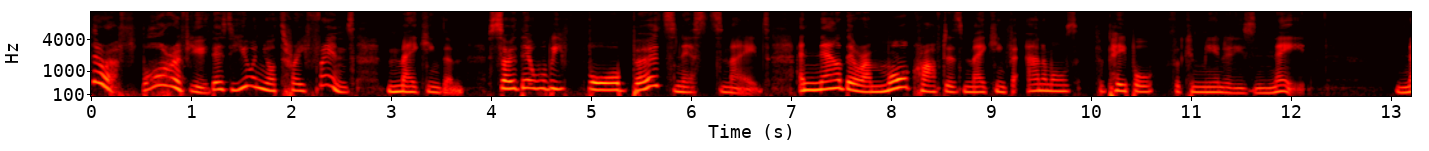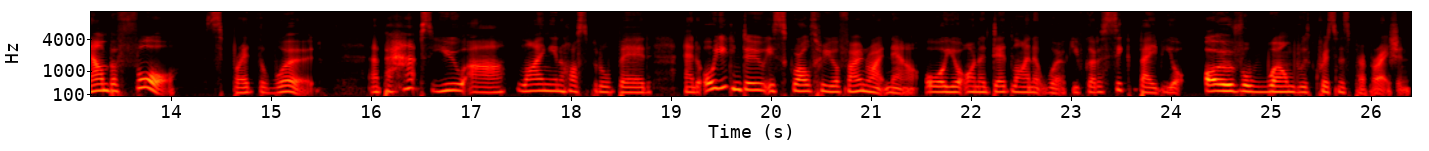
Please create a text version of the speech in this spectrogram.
there are four of you. There's you and your three friends making them. So there will be four birds' nests made. And now there are more crafters making for animals, for people, for communities in need. Number four, spread the word. And perhaps you are lying in a hospital bed and all you can do is scroll through your phone right now, or you're on a deadline at work, you've got a sick baby, you're overwhelmed with Christmas preparation.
